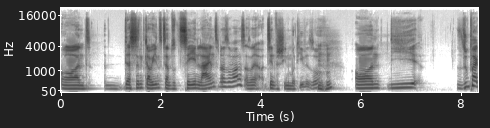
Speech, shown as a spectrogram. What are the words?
Und das sind, glaube ich, insgesamt so zehn Lines oder sowas, also ja, zehn verschiedene Motive so. Und die super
